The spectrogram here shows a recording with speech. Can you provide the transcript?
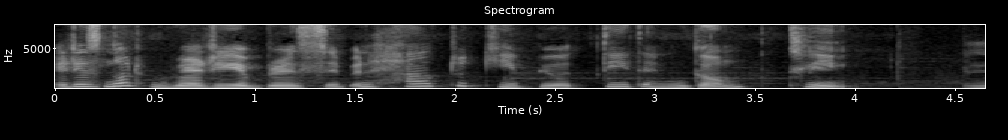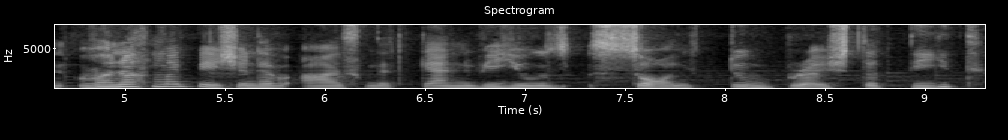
It is not very abrasive and help to keep your teeth and gum clean. One of my patients have asked that can we use salt to brush the teeth?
